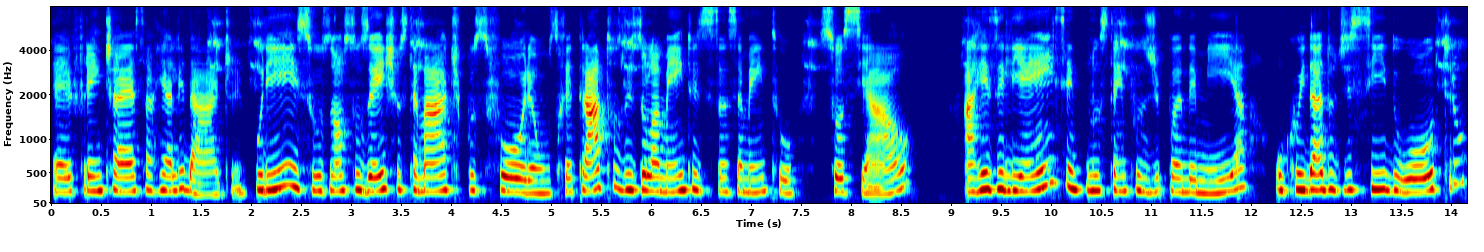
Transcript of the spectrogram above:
é, frente a essa realidade. Por isso, os nossos eixos temáticos foram os retratos do isolamento e distanciamento social, a resiliência nos tempos de pandemia, o cuidado de si e do outro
